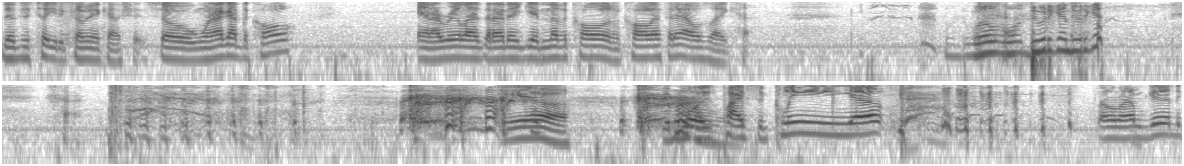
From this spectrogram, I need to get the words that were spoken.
They'll just tell you to come in, kind of shit. So when I got the call and I realized that I didn't get another call and a call after that, I was like, We'll, we'll do it again. Do it again. yeah. Your boy's pipes are clean, yep. I'm like, I'm good to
